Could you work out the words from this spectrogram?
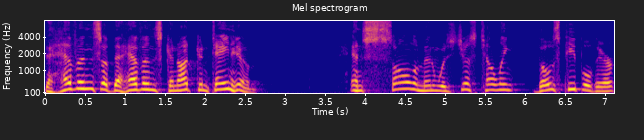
the heavens of the heavens cannot contain him. And Solomon was just telling those people there,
